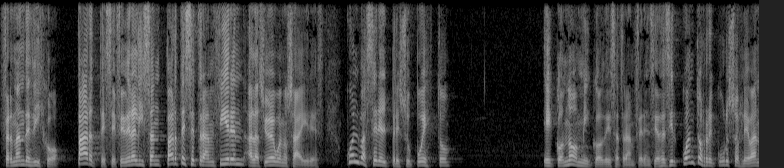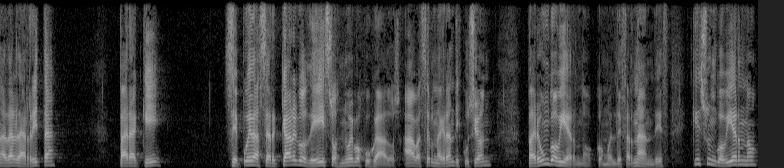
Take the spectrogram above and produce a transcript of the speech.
Fernández dijo, partes se federalizan, partes se transfieren a la ciudad de Buenos Aires. ¿Cuál va a ser el presupuesto económico de esa transferencia? Es decir, ¿cuántos recursos le van a dar a la reta para que se pueda hacer cargo de esos nuevos juzgados? Ah, va a ser una gran discusión para un gobierno como el de Fernández, que es un gobierno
